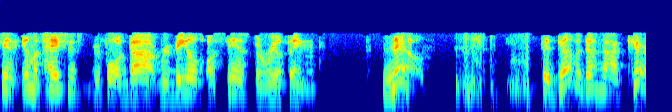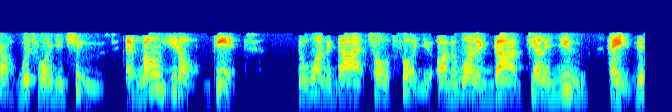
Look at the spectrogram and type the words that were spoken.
send imitations before God reveals or sends the real thing. Now, the devil does not care which one you choose as long as you don't get the one that God chose for you or the one that God telling you, hey, this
